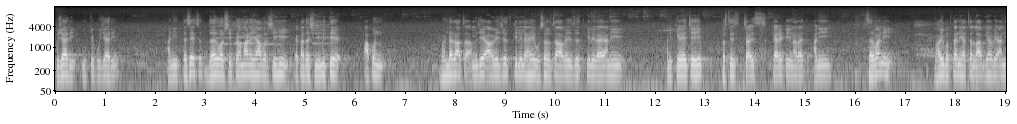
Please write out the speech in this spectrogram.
पुजारी मुख्य पुजारी आणि तसेच दरवर्षीप्रमाणे ह्या वर्षीही एकादशी निमित्त आपण भंडाराचा म्हणजे आयोजित केलेले आहे उसळचा आयोजित केलेला आहे आणि आणि केळ्याचेही पस्तीस चाळीस कॅरेट येणार आहेत आणि सर्वांनी भावी भक्तांनी ह्याचा लाभ घ्यावे आणि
